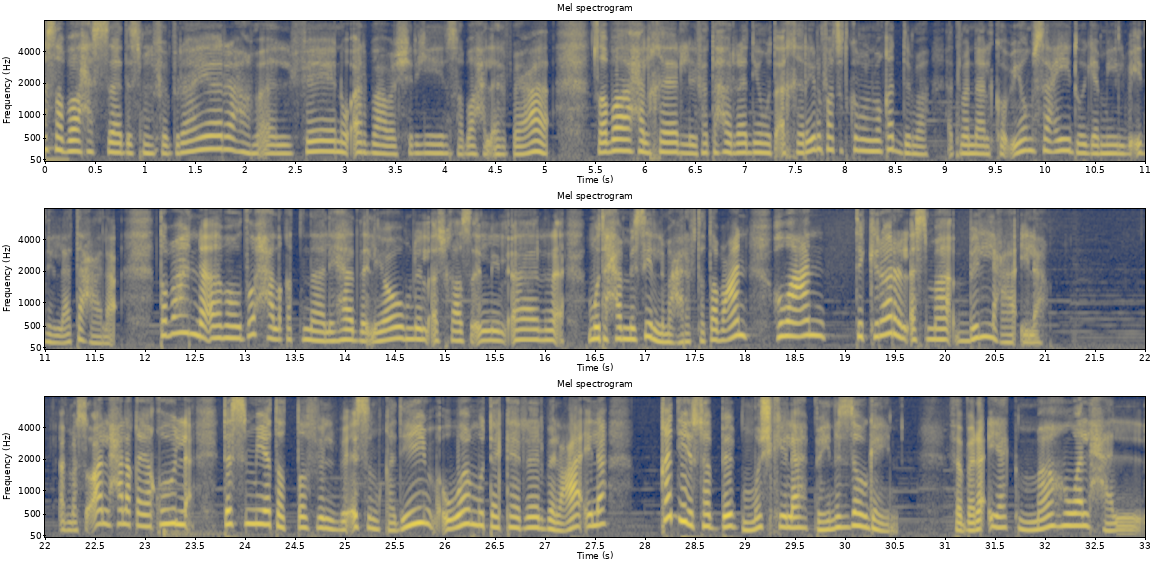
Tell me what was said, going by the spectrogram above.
صباح السادس من فبراير عام 2024 صباح الأربعاء. صباح الخير اللي فتحوا الراديو متأخرين وفاتتكم المقدمة. أتمنى لكم يوم سعيد وجميل بإذن الله تعالى. طبعا موضوع حلقتنا لهذا اليوم للأشخاص اللي الآن متحمسين لمعرفته. طبعا هو عن تكرار الأسماء بالعائلة. أما سؤال الحلقة يقول تسمية الطفل باسم قديم ومتكرر بالعائلة قد يسبب مشكلة بين الزوجين فبرأيك ما هو الحل؟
